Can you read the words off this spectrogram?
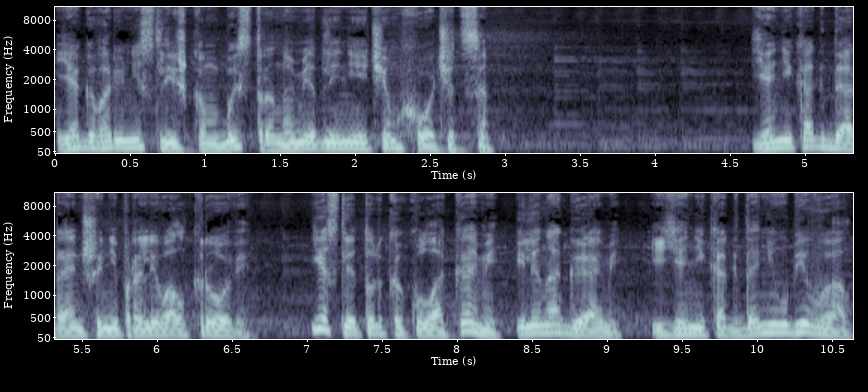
я говорю не слишком быстро, но медленнее, чем хочется. Я никогда раньше не проливал крови, если только кулаками или ногами, и я никогда не убивал.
